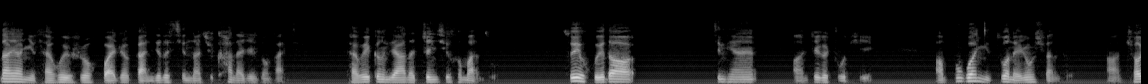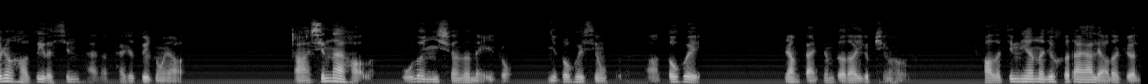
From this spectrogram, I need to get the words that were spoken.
那样你才会说怀着感激的心呢去看待这段感情，才会更加的珍惜和满足。所以，回到今天啊这个主题，啊，不管你做哪种选择，啊，调整好自己的心态呢才是最重要的。啊，心态好了，无论你选择哪一种。你都会幸福的啊，都会让感情得到一个平衡的。好了，今天呢就和大家聊到这里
